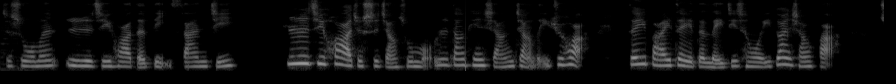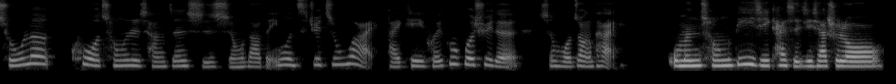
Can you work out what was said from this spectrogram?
这是我们日日计划的第三集。日日计划就是讲出某日当天想讲的一句话，day by day 的累积成为一段想法。除了扩充日常真实使用到的英文词句之外，还可以回顾过去的生活状态。我们从第一集开始接下去喽。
